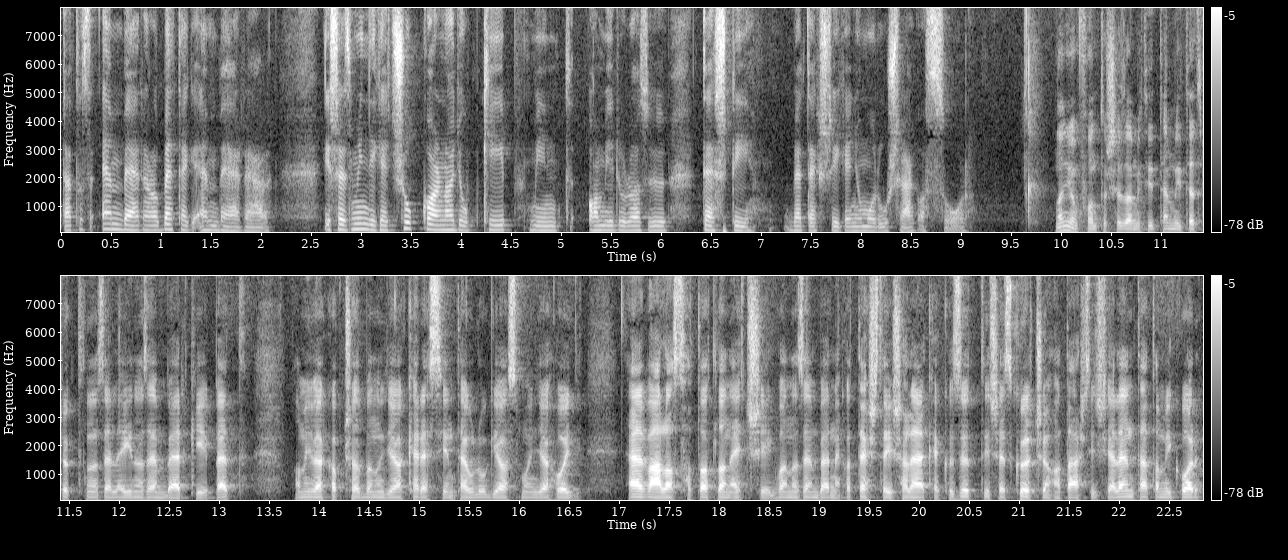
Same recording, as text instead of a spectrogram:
tehát az emberrel, a beteg emberrel. És ez mindig egy sokkal nagyobb kép, mint amiről az ő testi betegsége, nyomorúsága szól. Nagyon fontos ez, amit itt említett rögtön az elején, az emberképet, amivel kapcsolatban ugye a keresztény teológia azt mondja, hogy elválaszthatatlan egység van az embernek a teste és a lelke között, és ez kölcsönhatást is jelent. Tehát amikor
